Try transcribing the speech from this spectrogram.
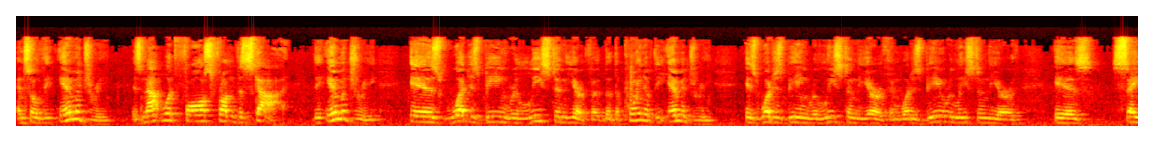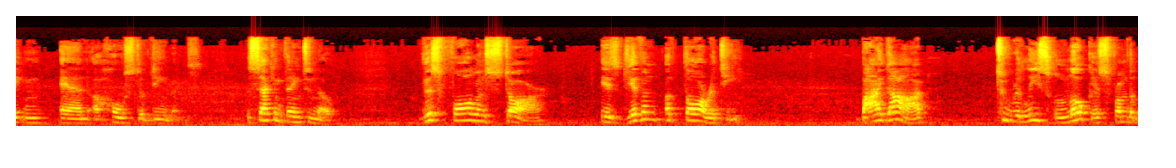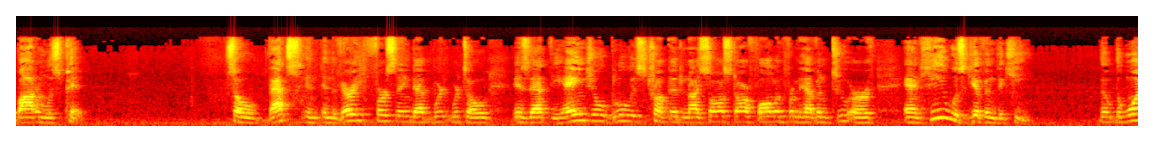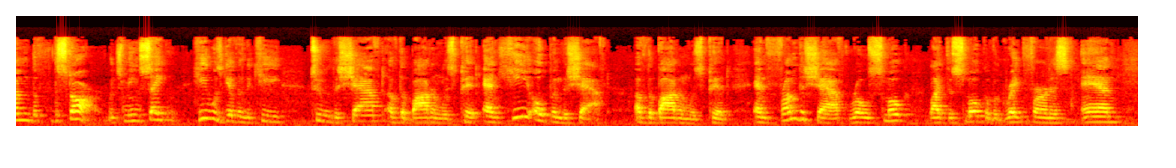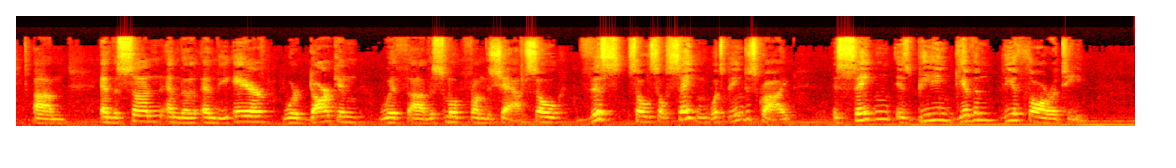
And so the imagery is not what falls from the sky. The imagery is what is being released in the earth. The, the, the, point of the imagery is what is being released in the earth. And what is being released in the earth is Satan and a host of demons. The second thing to note this fallen star is given authority by God to release locusts from the bottomless pit. So that's in, in the very first thing that we're, we're told is that the angel blew his trumpet, and I saw a star falling from heaven to earth, and he was given the key. The, the one, the, the star, which means Satan, he was given the key to the shaft of the bottomless pit, and he opened the shaft of the bottomless pit, and from the shaft rose smoke like the smoke of a great furnace, and um, and the sun and the and the air were darkened with uh, the smoke from the shaft. So this so so Satan, what's being described is Satan is being given the authority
